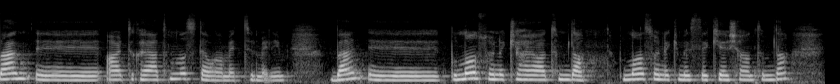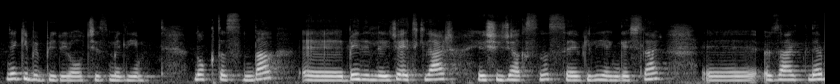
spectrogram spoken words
ben e, artık hayatımı nasıl devam ettirmeliyim? Ben e, bundan sonraki hayatımda, bundan sonraki mesleki yaşantımda ne gibi bir yol çizmeliyim noktasında belirleyici etkiler yaşayacaksınız sevgili yengeçler. Özellikle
